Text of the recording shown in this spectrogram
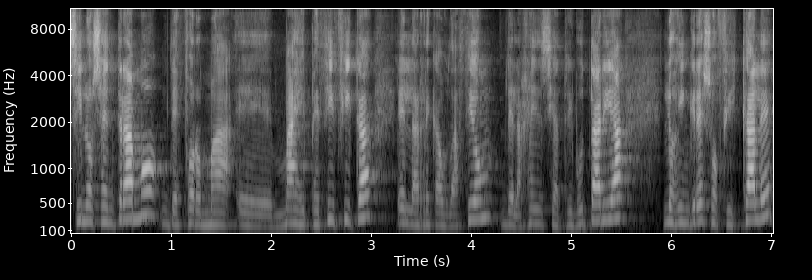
Si nos centramos de forma eh, más específica en la recaudación de la agencia tributaria, los ingresos fiscales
